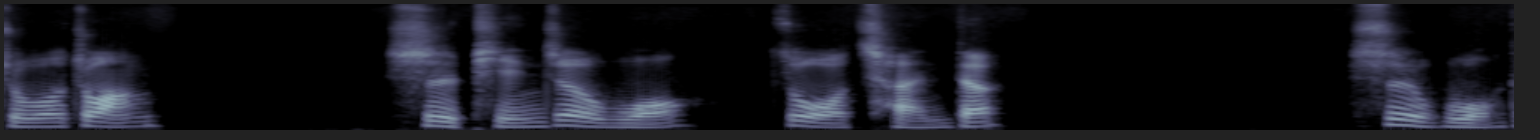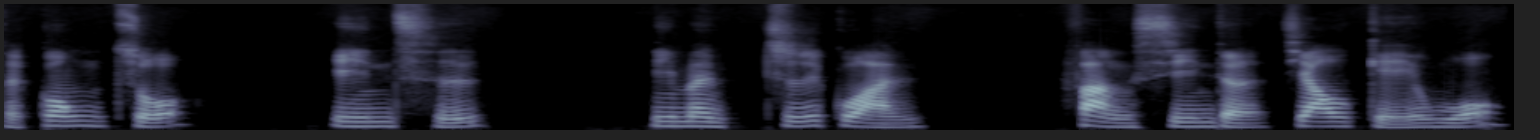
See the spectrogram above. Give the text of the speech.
茁壮。是凭着我做成的，是我的工作，因此你们只管放心的交给我，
